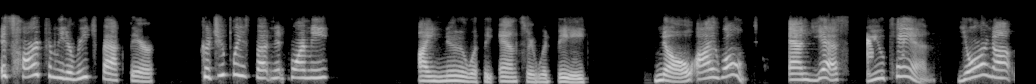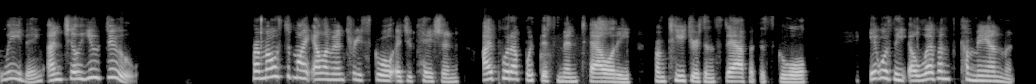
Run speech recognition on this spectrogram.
It's hard for me to reach back there. Could you please button it for me? I knew what the answer would be. No, I won't. And yes, you can. You're not leaving until you do. For most of my elementary school education, I put up with this mentality from teachers and staff at the school. It was the 11th commandment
